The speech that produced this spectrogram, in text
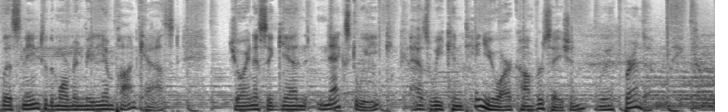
listening to the Mormon Medium podcast. Join us again next week as we continue our conversation with Brenda.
